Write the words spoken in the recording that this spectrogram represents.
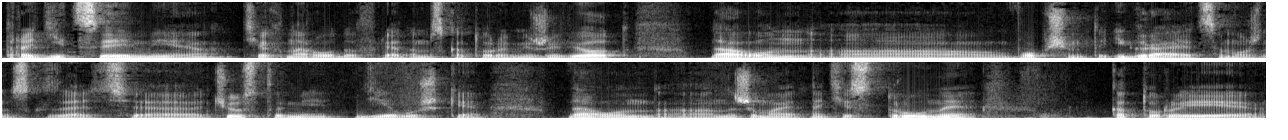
традициями тех народов, рядом с которыми живет, да, он, в общем-то, играется, можно сказать, чувствами девушки, да, он нажимает на те струны, которые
